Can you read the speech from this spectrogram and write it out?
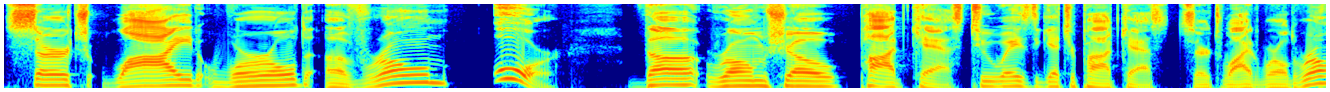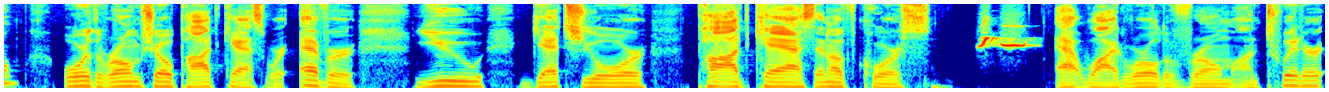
search Wide World of Rome or the Rome Show Podcast. Two ways to get your podcast. Search Wide World of Rome or the Rome Show Podcast wherever you get your podcast. And of course, at Wide World of Rome on Twitter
